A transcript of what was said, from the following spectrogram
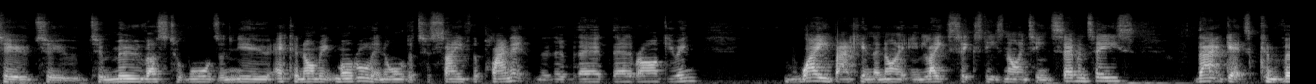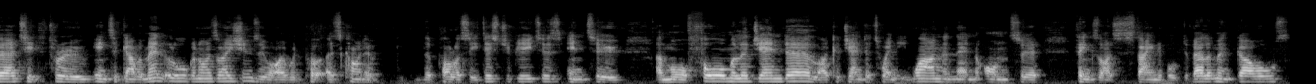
to to to move us towards a new economic model in order to save the planet. They're they're arguing way back in the night in late sixties, nineteen seventies. That gets converted through intergovernmental organisations, who I would put as kind of the policy distributors, into a more formal agenda like Agenda 21, and then on to things like sustainable development goals.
